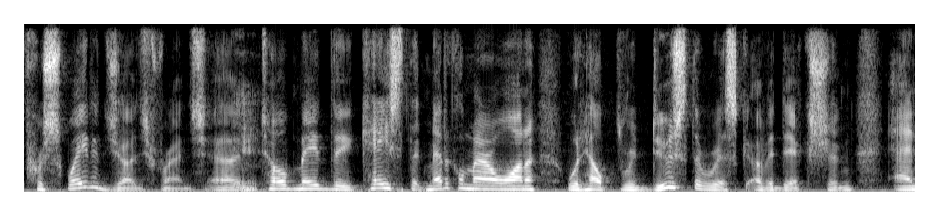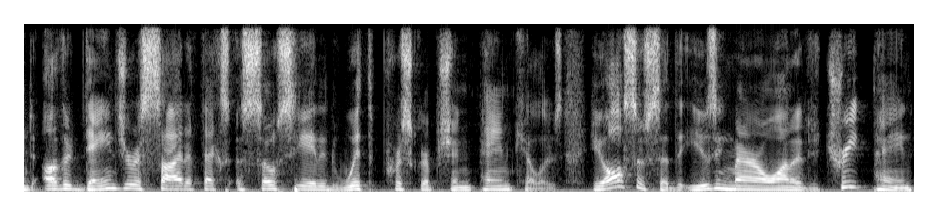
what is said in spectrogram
persuaded Judge French. Uh, Tobe made the case that medical marijuana would help reduce the risk of addiction and other dangerous side effects associated with prescription painkillers. He also said that using marijuana to treat pain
